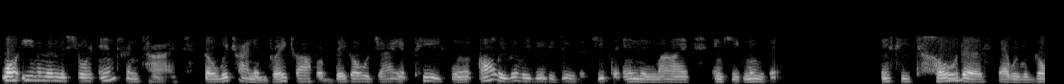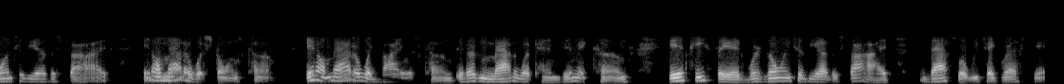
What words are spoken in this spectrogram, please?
Well, even in the short interim time. So, we're trying to break off a big old giant piece when all we really need to do is just keep the end in mind and keep moving. If he told us that we were going to the other side, it don't matter what storms come. It don't matter what virus comes. It doesn't matter what pandemic comes. If he said we're going to the other side, that's what we take rest in.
